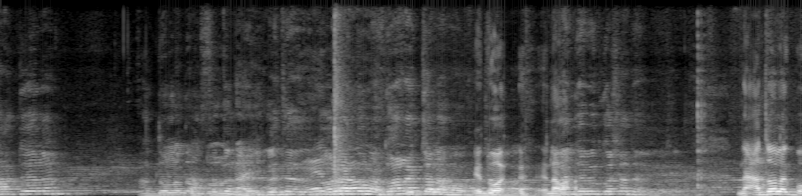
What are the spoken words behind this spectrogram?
হাত ডলার তো না দোয়া লাগবো।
